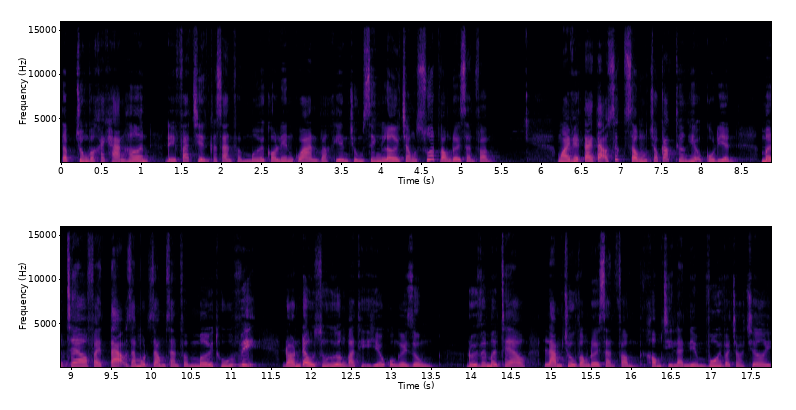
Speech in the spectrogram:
tập trung vào khách hàng hơn để phát triển các sản phẩm mới có liên quan và khiến chúng sinh lời trong suốt vòng đời sản phẩm. Ngoài việc tái tạo sức sống cho các thương hiệu cổ điển, Mattel phải tạo ra một dòng sản phẩm mới thú vị, đón đầu xu hướng và thị hiếu của người dùng. Đối với Mattel, làm chủ vòng đời sản phẩm không chỉ là niềm vui và trò chơi,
